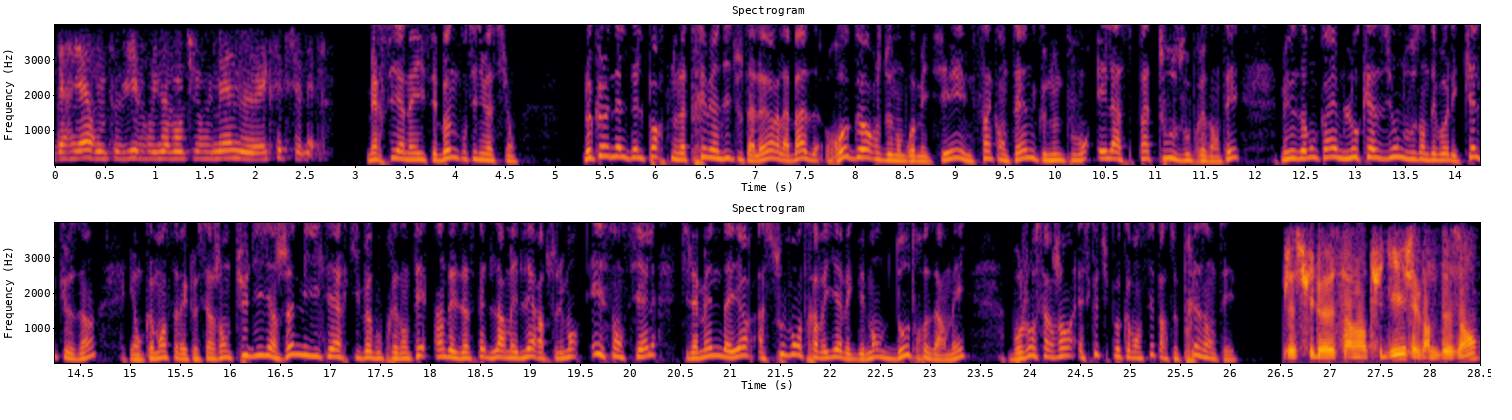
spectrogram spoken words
derrière on peut vivre une aventure humaine exceptionnelle. Merci Anaïs et bonne continuation. Le colonel Delporte nous l'a très bien dit tout à l'heure, la base regorge de nombreux métiers, une cinquantaine que nous ne pouvons hélas pas tous vous présenter, mais nous avons quand même l'occasion de vous en dévoiler quelques-uns. Et on commence avec le sergent Tudy, un jeune militaire qui va vous présenter un des aspects de l'armée de l'air absolument essentiel, qui l'amène d'ailleurs à souvent travailler avec des membres d'autres armées. Bonjour sergent, est-ce que tu peux commencer par te présenter? Je suis le sergent Tudy, j'ai 22 ans.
